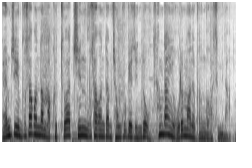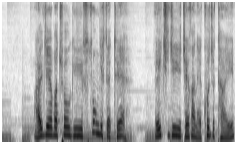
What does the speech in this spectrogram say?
MG 무사건담 마크2와 진 무사건담 전국의 진도 상당히 오랜만에 보는 것 같습니다. RG에바 추억이 수송기 세트에 HG 제간 에코즈 타입,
